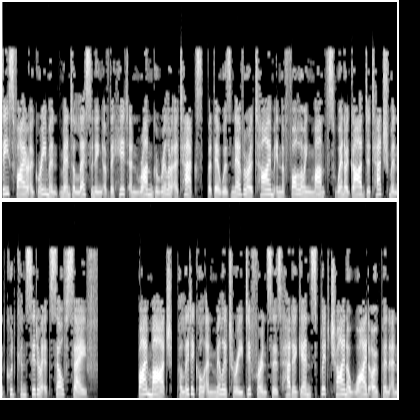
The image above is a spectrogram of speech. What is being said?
ceasefire agreement meant a lessening of the hit-and-run guerrilla attacks, but there was never a time in the following months when a Guard detachment could consider itself safe. By March, political and military differences had again split China wide open and,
